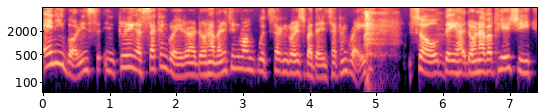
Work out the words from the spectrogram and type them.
anybody, including a second grader, I don't have anything wrong with second graders, but they're in second grade. so they don't have a PhD.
